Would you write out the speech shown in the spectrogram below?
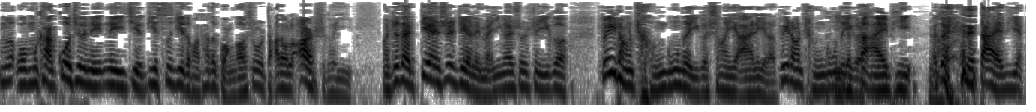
那么我们看过去的那那一季第四季的话，它的广告收入达到了二十个亿啊，这在电视界里面应该说是一个非常成功的一个商业案例了，非常成功的一个大 IP。对对，大 IP。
